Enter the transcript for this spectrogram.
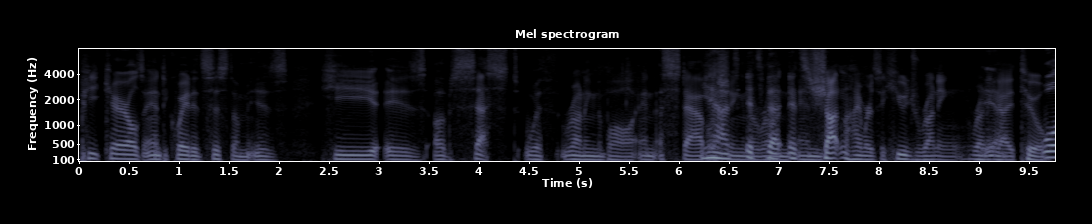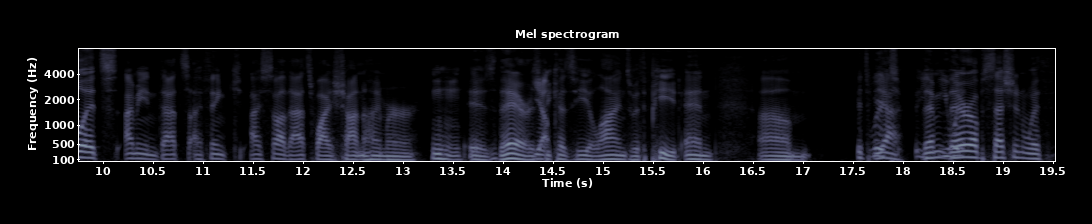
Pete Carroll's antiquated system is he is obsessed with running the ball and establishing yeah, it's, the it's run. that it's and Schottenheimer's a huge running running Yeah. guy too. Well, it's I mean that's I think I saw that's why Schottenheimer Mhm. is there is Yep. because he aligns with Pete and um it's weird. yeah them their obsession with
